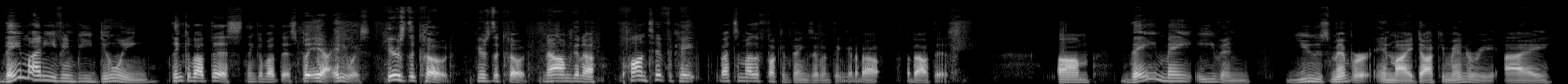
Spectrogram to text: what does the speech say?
they might even be doing. Think about this. Think about this. But yeah, anyways, here's the code. Here's the code. Now I'm gonna pontificate about some other fucking things I've been thinking about about this. Um, they may even use. Remember, in my documentary, I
